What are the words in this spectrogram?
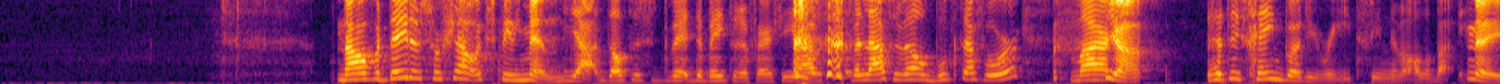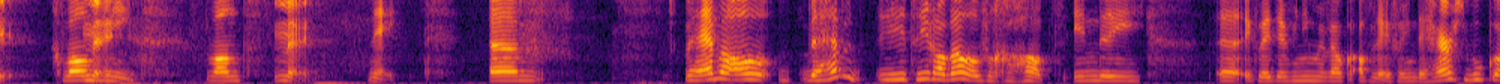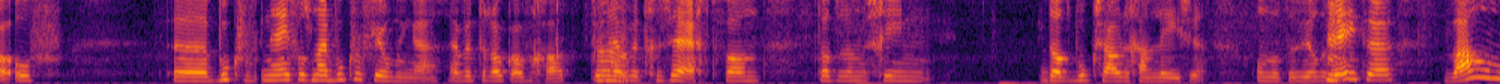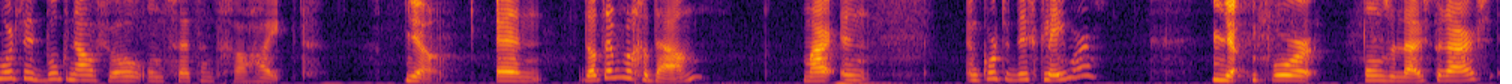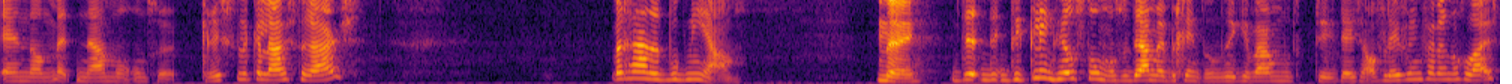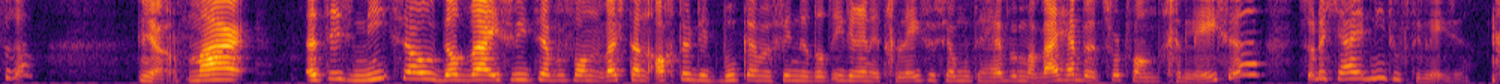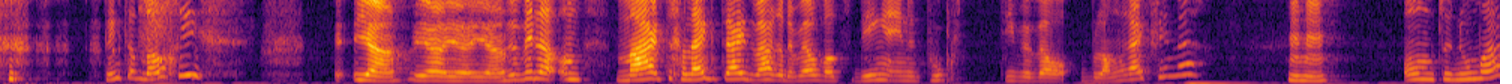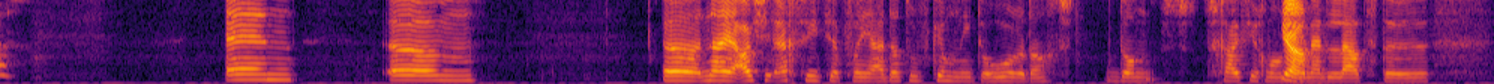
Nou, we deden een sociaal experiment. Ja, dat is de betere versie. Ja, we lazen wel een boek daarvoor, maar Ja, het is geen buddy read, vinden we allebei. nee, Gewoon Nee. niet. Want nee. Nee. Ehm, we hebben al, we hebben het hier al wel over gehad in die, eh, ik weet even niet meer welke aflevering, de herfstboeken of eh boek, nee volgens mij boekverfilmingen hebben we het er ook over gehad. Toen Ah. hebben we het gezegd van dat we misschien dat boek zouden gaan lezen, omdat we wilden Hm. weten waarom wordt dit boek nou zo ontzettend gehyped. Ja. En dat hebben we gedaan. Maar een, een korte disclaimer Ja. voor onze luisteraars. En dan met name onze christelijke luisteraars. We gaan het boek niet aan. Nee. De- de- Dit klinkt heel stom als we daarmee beginnen. Dan denk je, waarom moet ik de- deze aflevering verder nog luisteren? Ja. Maar het is niet zo dat wij zoiets hebben van... Wij staan achter dit boek en we vinden dat iedereen het gelezen zou moeten hebben. Maar wij hebben het soort van gelezen, zodat jij het niet hoeft te lezen. Klinkt dat logisch? Ja, ja, ja, ja. We willen om, maar tegelijkertijd waren er wel wat dingen in het boek die we wel belangrijk vinden Mhm. om te noemen. En ehm eh, nou ja, als je echt zoiets hebt van ja, dat hoef ik helemaal niet te horen, dan, dan schuif je gewoon Ja. door naar de laatste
